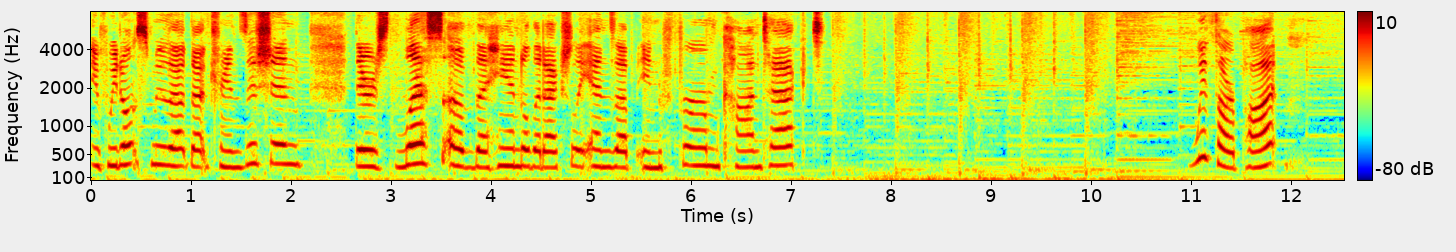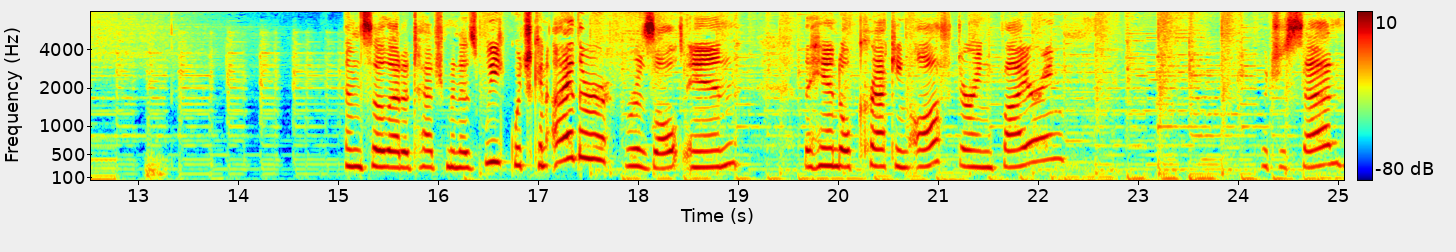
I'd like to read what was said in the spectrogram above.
If we don't smooth out that transition, there's less of the handle that actually ends up in firm contact with our pot. And so that attachment is weak, which can either result in the handle cracking off during firing, which is sad,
